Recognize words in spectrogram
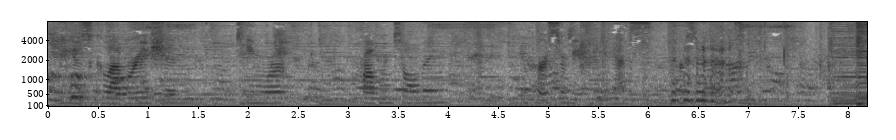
they used collaboration, teamwork, problem solving, and perseverance. Yes, perseverance.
